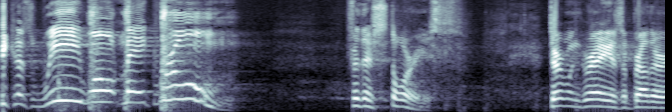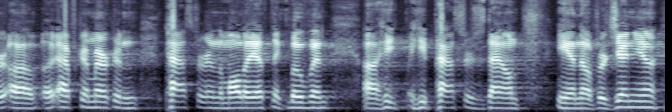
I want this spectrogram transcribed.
because we won't make room for their stories. Derwin Gray is a brother, uh, African American pastor in the multi ethnic movement. Uh, he, he pastors down in uh, Virginia.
